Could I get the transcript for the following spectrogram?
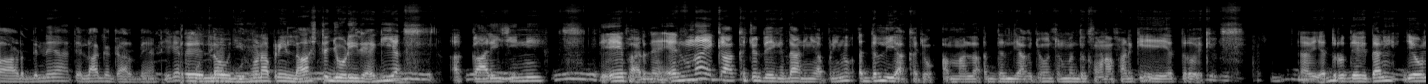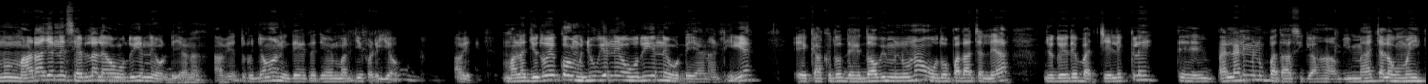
ਪਾੜ ਦਿੰਨੇ ਆ ਤੇ ਅਲੱਗ ਕਰਦੇ ਆ ਠੀਕ ਹੈ ਤੇ ਲਓ ਜੀ ਹੁਣ ਆਪਣੀ ਲਾਸਟ ਜੋੜੀ ਰਹਿ ਗਈ ਆ ਆ ਕਾਲੀ ਚੀਨੀ ਤੇ ਇਹ ਫੜਦੇ ਆ ਇਹਨੂੰ ਨਾ ਇੱਕ ਅੱਖ ਚੋਂ ਦੇਖਦਾ ਨਹੀਂ ਆਪਣੀ ਨੂੰ ਅੱਧਰਲੀ ਅੱਖ ਚੋਂ ਲਾ ਅੱਧਰਲੀ ਅੱਖ ਚੋਂ ਤੁਹਾਨੂੰ ਮੈਂ ਦਿਖਾਉਣਾ ਫੜ ਕੇ ਇਹ ਇੱਧਰੋਂ ਵੇਖ। ਆ ਵੀ ਇੱਧਰੋਂ ਦੇਖਦਾ ਨਹੀਂ ਜੇ ਉਹਨੂੰ ਮਾੜਾ ਜਿਹਾ ਨੇ ਸਿਰ ਲਾ ਲਿਆ ਉਦੋਂ ਹੀ ਇਹਨੇ ਉੱਡ ਜਾਣਾ। ਆ ਵੀ ਇੱਧਰੋਂ ਜਮਾ ਨਹੀਂ ਦੇਖਦਾ ਜਿਵੇਂ ਮਰਜ਼ੀ ਫੜੀ ਜਾਓ। ਆ ਵੀ ਜਦੋਂ ਇਹ ਘੁੰਮ ਜੂਗੀ ਇਹਨੇ ਉਦੋਂ ਹੀ ਇਹਨੇ ਉੱਡ ਜਾਣਾ, ਠੀਕ ਹੈ? ਇੱਕ ਅੱਖ ਤੋਂ ਦੇਖਦਾ ਵੀ ਮੈਨੂੰ ਨਾ ਉਦੋਂ ਪਤਾ ਚੱਲਿਆ ਜਦੋਂ ਇਹਦੇ ਬੱਚੇ ਨਿਕਲੇ ਤੇ ਪਹਿਲਾਂ ਨਹੀਂ ਮੈਨੂੰ ਪਤਾ ਸੀਗਾ, ਹਾਂ ਵੀ ਮੈਂ ਚਲ ਉਵੇਂ ਹੀ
